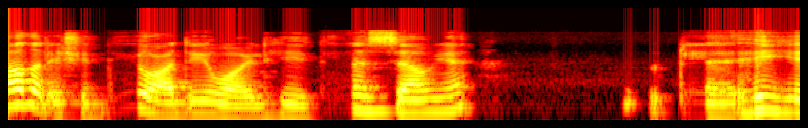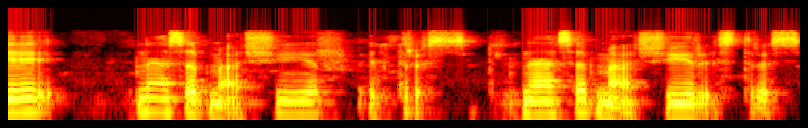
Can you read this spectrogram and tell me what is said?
هذا الإشي du على dy اللي هي الزاوية هي تتناسب مع ال shear stress تتناسب مع ال shear stress.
